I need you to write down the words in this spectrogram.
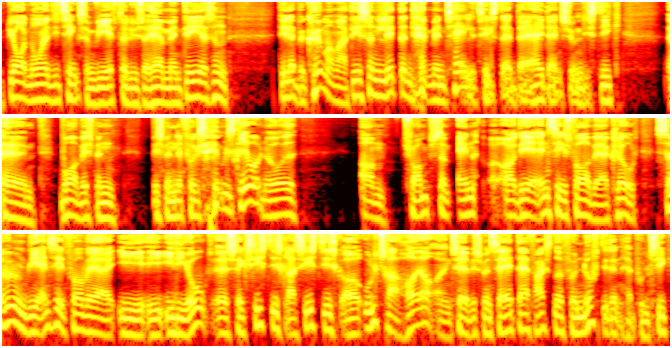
gjort nogle af de ting, som vi efterlyser her, men det er sådan, det der bekymrer mig, det er sådan lidt den der mentale tilstand, der er i dansk journalistik, øh, hvor hvis man, hvis man for eksempel skriver noget, om Trump, som an, og det er anses for at være klogt, så vil man blive anset for at være i, i idiot, øh, sexistisk, racistisk og ultra højreorienteret, hvis man sagde, at der er faktisk noget fornuft i den her politik.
